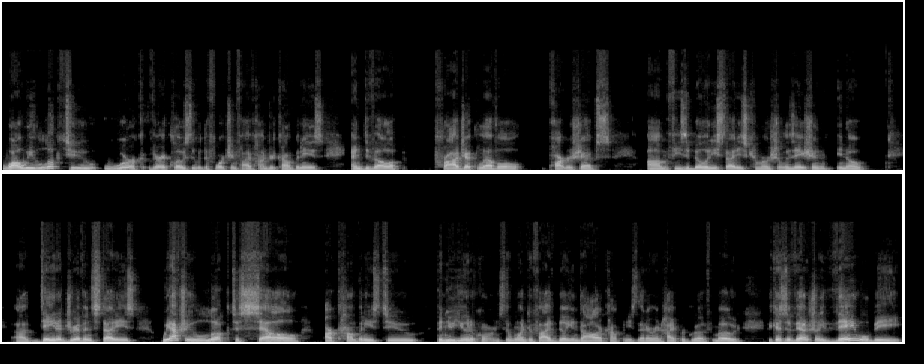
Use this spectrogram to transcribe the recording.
while we look to work very closely with the Fortune 500 companies and develop project level partnerships, um, feasibility studies, commercialization, you know, uh, data driven studies, we actually look to sell our companies to the new unicorns, the one to five billion dollar companies that are in hyper growth mode, because eventually they will be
